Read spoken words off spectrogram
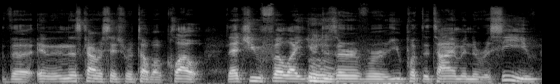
the. And in this conversation, we're talking about clout that you felt like you Mhm. deserve or you put the time in to receive.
